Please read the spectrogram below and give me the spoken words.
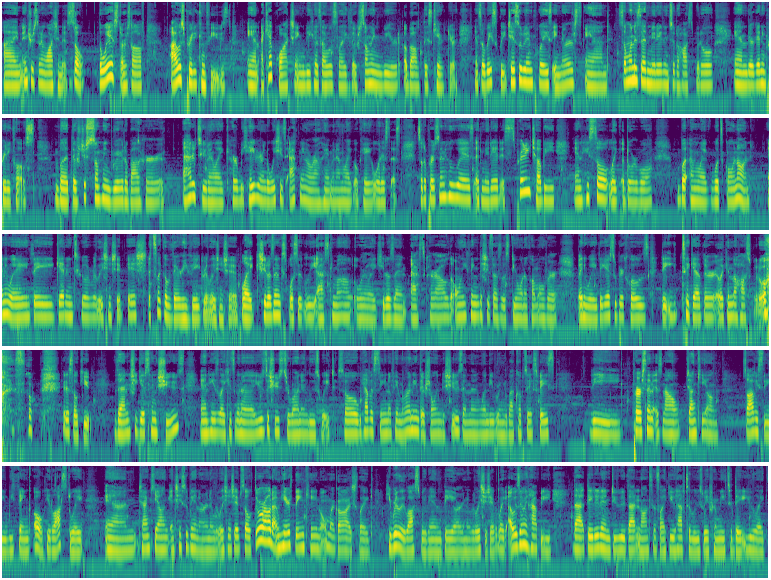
I'm interested in watching this. So the way it starts off, I was pretty confused and I kept watching because I was like, there's something weird about this character. And so basically, Chae Soo-bin plays a nurse, and someone is admitted into the hospital, and they're getting pretty close. But there's just something weird about her attitude and like her behavior and the way she's acting around him and I'm like okay what is this so the person who is admitted is pretty chubby and he's so like adorable but I'm like what's going on Anyway, they get into a relationship ish. It's like a very vague relationship. Like, she doesn't explicitly ask him out, or like he doesn't ask her out. The only thing that she says is, Do you want to come over? But anyway, they get super close. They eat together, like in the hospital. so it is so cute. Then she gives him shoes, and he's like, he's gonna use the shoes to run and lose weight. So we have a scene of him running. They're showing the shoes, and then when they bring it back up to his face, the person is now Jang Ki Young so obviously we think, oh, he lost weight and Jang Ki-young and Chae Soo-bin are in a relationship. So throughout, I'm here thinking, oh my gosh, like he really lost weight and they are in a relationship. Like I was even happy that they didn't do that nonsense. Like you have to lose weight for me to date you. Like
